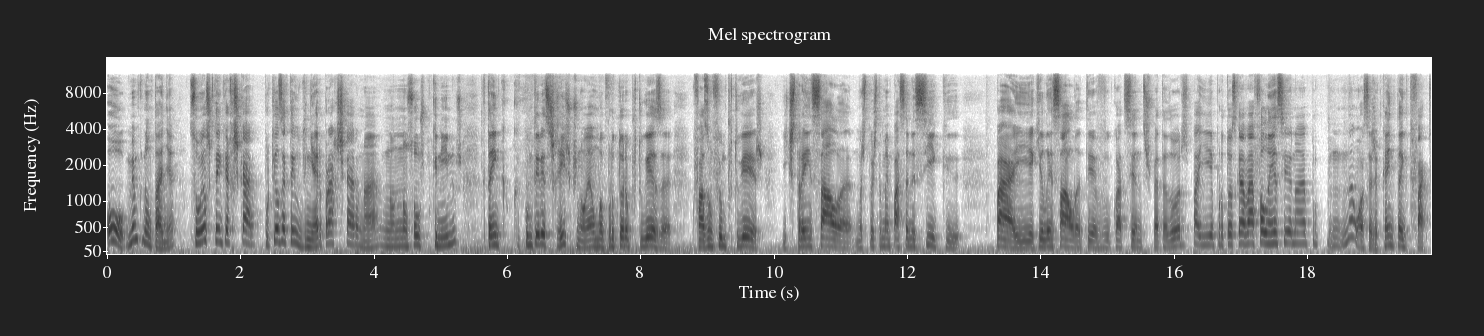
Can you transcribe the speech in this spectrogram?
Ou, mesmo que não tenha, são eles que têm que arriscar, porque eles é que têm o dinheiro para arriscar, não é? Não, não são os pequeninos que têm que cometer esses riscos, não é uma produtora portuguesa que faz um filme português e que estreia em sala, mas depois também passa na SIC, pá, e aquilo em sala teve 400 espectadores, pá, e a produtora se calhar vai à falência, não é? Porque, não, ou seja, quem tem que de facto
